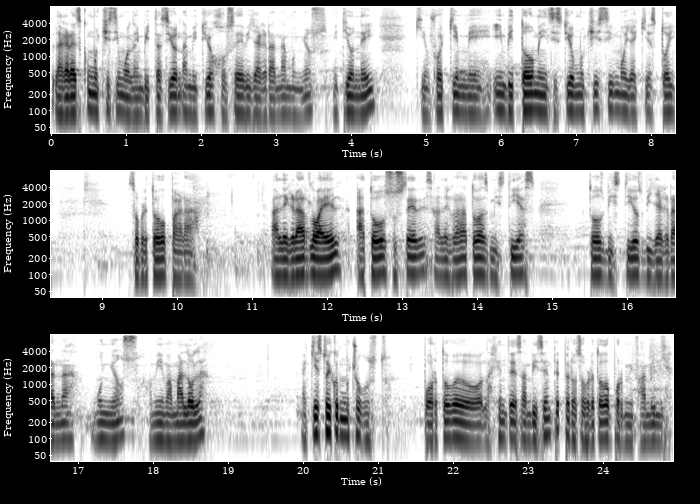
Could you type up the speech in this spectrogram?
Le agradezco muchísimo la invitación a mi tío José Villagrana Muñoz, mi tío Ney, quien fue quien me invitó, me insistió muchísimo y aquí estoy, sobre todo para alegrarlo a él, a todos ustedes, alegrar a todas mis tías, todos mis tíos Villagrana, Muñoz, a mi mamá Lola. Aquí estoy con mucho gusto por toda la gente de San Vicente, pero sobre todo por mi familia,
